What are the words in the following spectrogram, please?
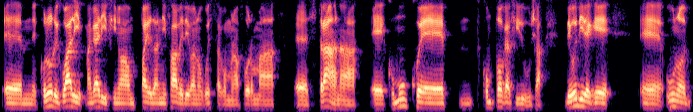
ehm, coloro i quali magari fino a un paio d'anni fa vedevano questa come una forma eh, strana e comunque mh, con poca fiducia. Devo dire che eh, uno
